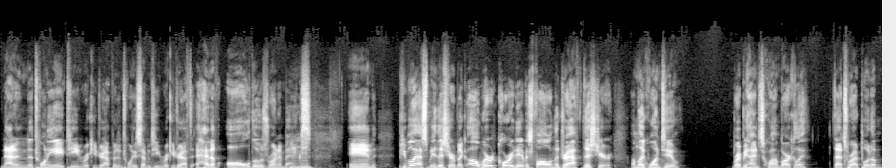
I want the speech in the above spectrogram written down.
not in the 2018 rookie draft, but in 2017 rookie draft, ahead of all those running backs. Mm-hmm. And people ask me this year, like, oh, where would Corey Davis fall in the draft this year? I'm like, one, two, right behind Saquon Barkley. That's where I put him,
